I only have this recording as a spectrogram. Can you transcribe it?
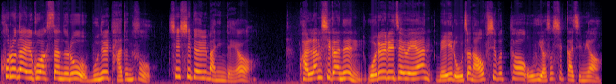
코로나19 확산으로 문을 닫은 후 70여일 만인데요. 관람 시간은 월요일을 제외한 매일 오전 9시부터 오후 6시까지며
